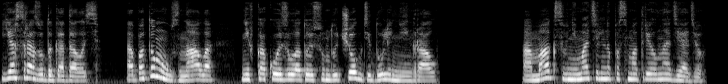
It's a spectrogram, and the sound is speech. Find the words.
Я сразу догадалась, а потом узнала, ни в какой золотой сундучок дедуля не играл. А Макс внимательно посмотрел на дядю.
